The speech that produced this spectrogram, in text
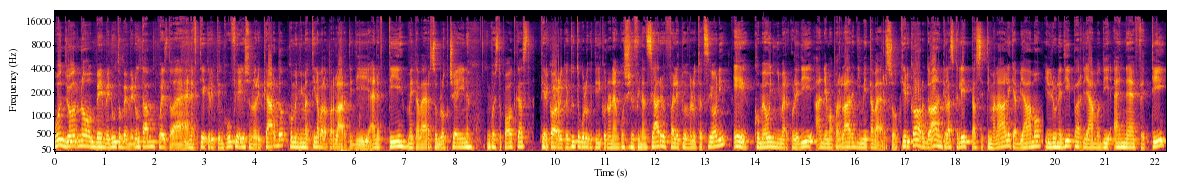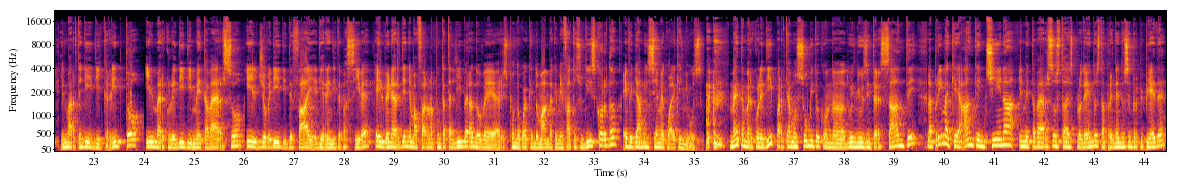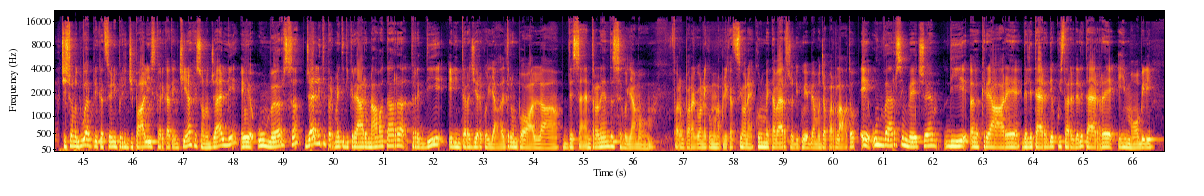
Buongiorno, benvenuto, benvenuta. Questo è NFT e Crypto in Cuffia. Io sono Riccardo. Come ogni mattina vado a parlarti di NFT, metaverso, blockchain in questo podcast. Ti ricordo che tutto quello che ti dico non è un consiglio finanziario, fai le tue valutazioni e come ogni mercoledì andiamo a parlare di metaverso. Ti ricordo anche la scaletta settimanale che abbiamo. Il lunedì parliamo di NFT, il martedì di cripto, il mercoledì di metaverso, il giovedì di DeFi e di rendite passive e il venerdì andiamo a fare una puntata libera dove rispondo a qualche domanda che mi hai fatto su Discord e vediamo insieme qualche news. Meta mercoledì partiamo subito con eh, due news interessanti. La prima è che anche in Cina il metaverso sta esplodendo, sta prendendo sempre più piede. Ci sono due applicazioni principali scaricate in Cina che sono Jelly e Unverse. Jelly ti permette di creare un avatar 3D e di interagire con gli altri, un po' alla Decentraland se vogliamo fare un paragone con un'applicazione, con un metaverso di cui abbiamo già parlato, e Unverse invece di eh, creare delle terre, di acquistare delle terre e immobili.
